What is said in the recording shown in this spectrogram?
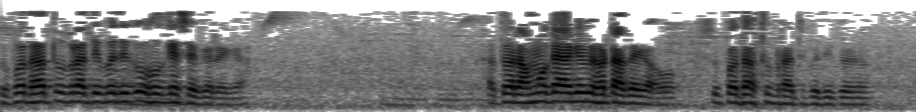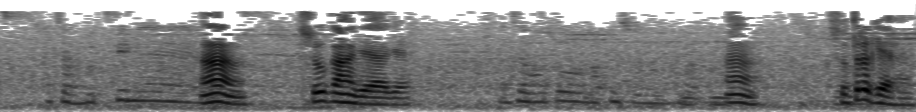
सुपधातु प्रातिपदिक हो कैसे करेगा? तो रामो के आगे भी हटा देगा वो सुपधातु प्रातिपदिक हाँ सु कहाँ गया आगे? हाँ। सूत्र क्या है?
